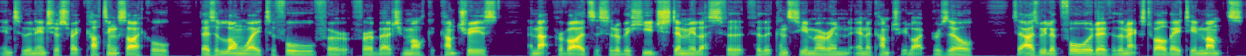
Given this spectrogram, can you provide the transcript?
into an interest rate cutting cycle, there's a long way to fall for for emerging market countries and that provides a sort of a huge stimulus for, for the consumer in, in a country like Brazil. So as we look forward over the next 12, 18 months,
